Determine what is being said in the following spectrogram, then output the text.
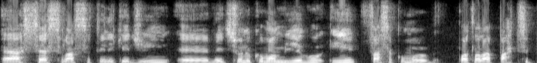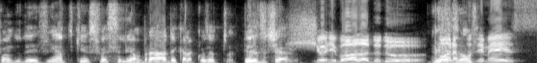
É, acesse lá se você tem LinkedIn, é, me adicione como amigo e faça como bota lá participando do evento, que isso vai ser lembrado, aquela coisa toda. Beleza, Thiago? Show de bola, Dudu. Beleza, Bora vamos, pros e-mails?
